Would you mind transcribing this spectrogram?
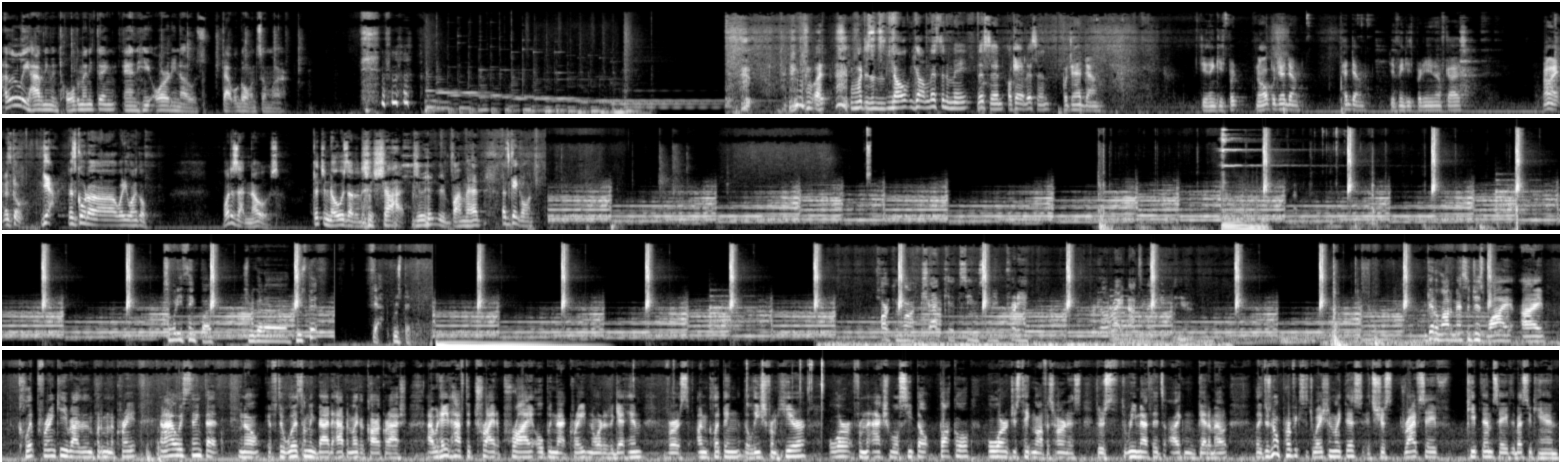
I literally haven't even told him anything, and he already knows that we're going somewhere. what? What is no, you gotta listen to me. Listen. Okay, listen. Put your head down. Do you think he's pretty? No, put your head down. Head down. Do you think he's pretty enough, guys? All right, let's go. Yeah, let's go to, uh, where do you want to go? What is that nose? Get your nose out of this shot, you. Let's get going. So what do you think, bud? Should we go to Bruce Pit? Yeah, Bruce Pit. Parking lot chat kit seems to be pretty, pretty all right. Not too many people here. I get a lot of messages why I clip Frankie rather than put him in a crate. And I always think that, you know, if there was something bad to happen, like a car crash, I would hate have to try to pry open that crate in order to get him versus unclipping the leash from here or from the actual seatbelt buckle or just taking off his harness. There's three methods I can get him out. Like there's no perfect situation like this. It's just drive safe, keep them safe the best you can.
